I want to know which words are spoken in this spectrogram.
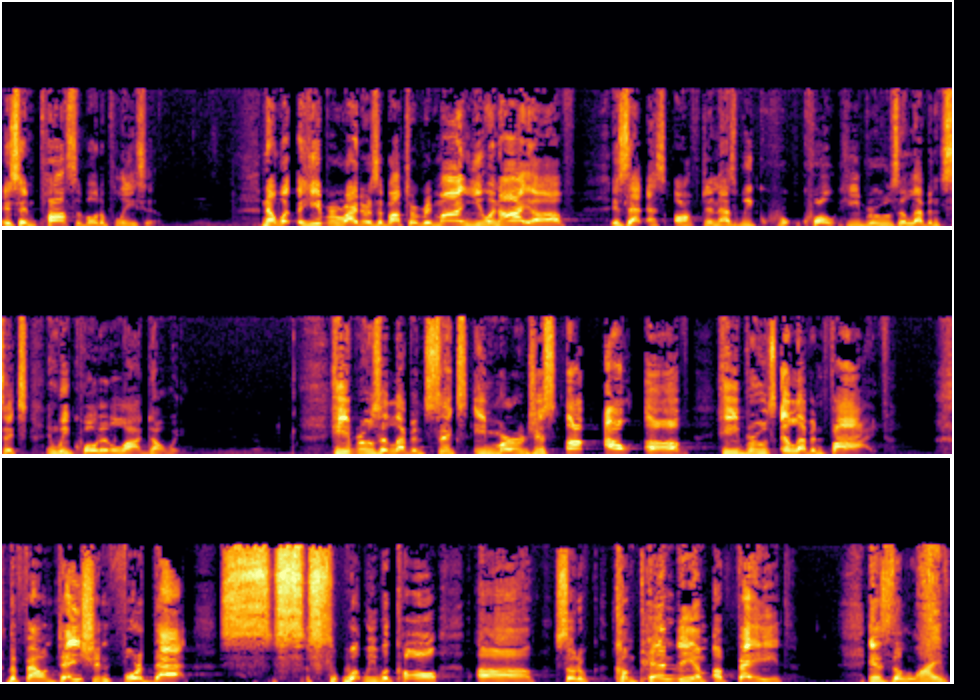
it's impossible to please Him. Now, what the Hebrew writer is about to remind you and I of is that as often as we qu- quote Hebrews 11:6, and we quote it a lot, don't we? Hebrews 11:6 emerges up out of Hebrews 11:5. The foundation for that, what we would call uh, sort of compendium of faith, is the life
